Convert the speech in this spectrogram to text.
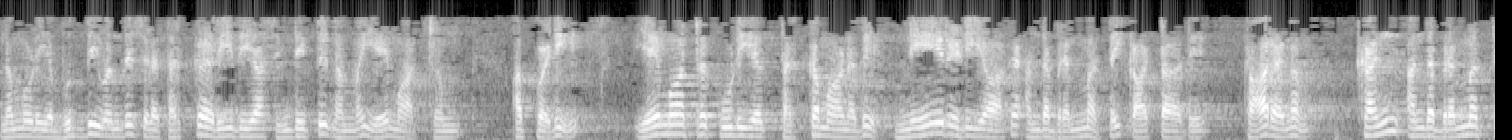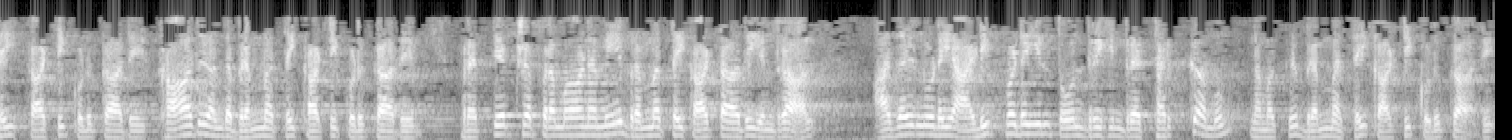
நம்முடைய புத்தி வந்து சில தர்க்க ரீதியா சிந்தித்து நம்மை ஏமாற்றும். அப்படி ஏமாற்றக்கூடிய தர்க்கமானது நேரடியாக அந்த பிரம்மத்தை காட்டாது. காரணம் கண் அந்த பிரம்மத்தை காட்டி கொடுக்காது. காது அந்த பிரம்மத்தை காட்டி கொடுக்காது. பிரத்யக்ஷ பிரமாணமே பிரம்மத்தை காட்டாது என்றால் அதனுடைய அடிப்படையில் தோன்றுகின்ற தர்க்கமும் நமக்கு பிரம்மத்தை காட்டி கொடுக்காது.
